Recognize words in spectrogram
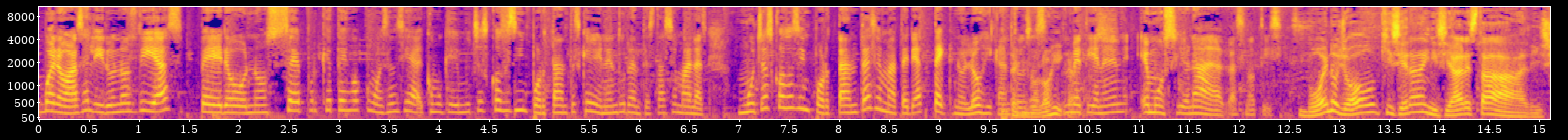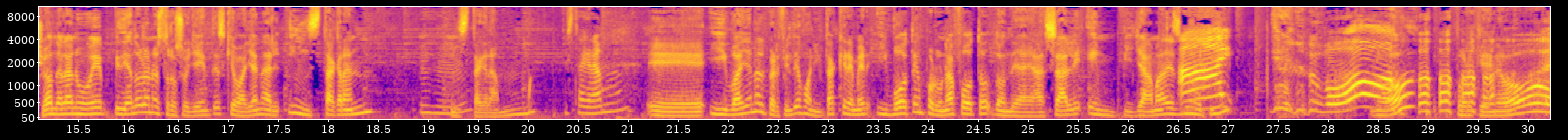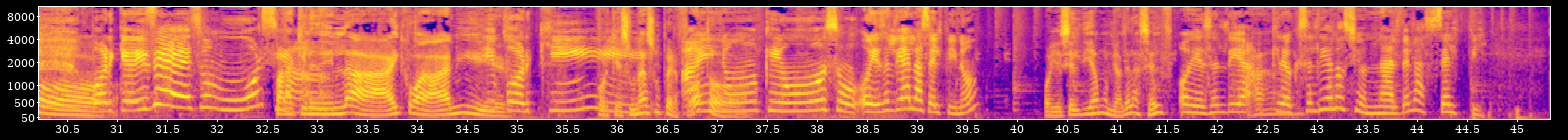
Bueno, va a salir unos días, pero no sé por qué tengo como esa ansiedad, como que hay muchas cosas importantes que vienen durante estas semanas, muchas cosas importantes en materia tecnológica, entonces Tecnológica. me tienen emocionadas las noticias. Bueno, yo quisiera iniciar esta edición de la nube pidiéndole a nuestros oyentes que vayan al Instagram. Instagram. Instagram. eh, y vayan al perfil de Juanita Kremer y voten por una foto donde sale en pijama de ¡Ay! ¡Vos! ¿No? ¿Por qué no? ¿Por qué dice eso, Murcia? Para que le den like, Juan. Y, ¿Y por qué? Porque es una super foto. Ay, no, qué oso. Hoy es el día de la selfie, ¿no? Hoy es el Día Mundial de la Selfie. Hoy es el día, Ah. creo que es el Día Nacional de la Selfie.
